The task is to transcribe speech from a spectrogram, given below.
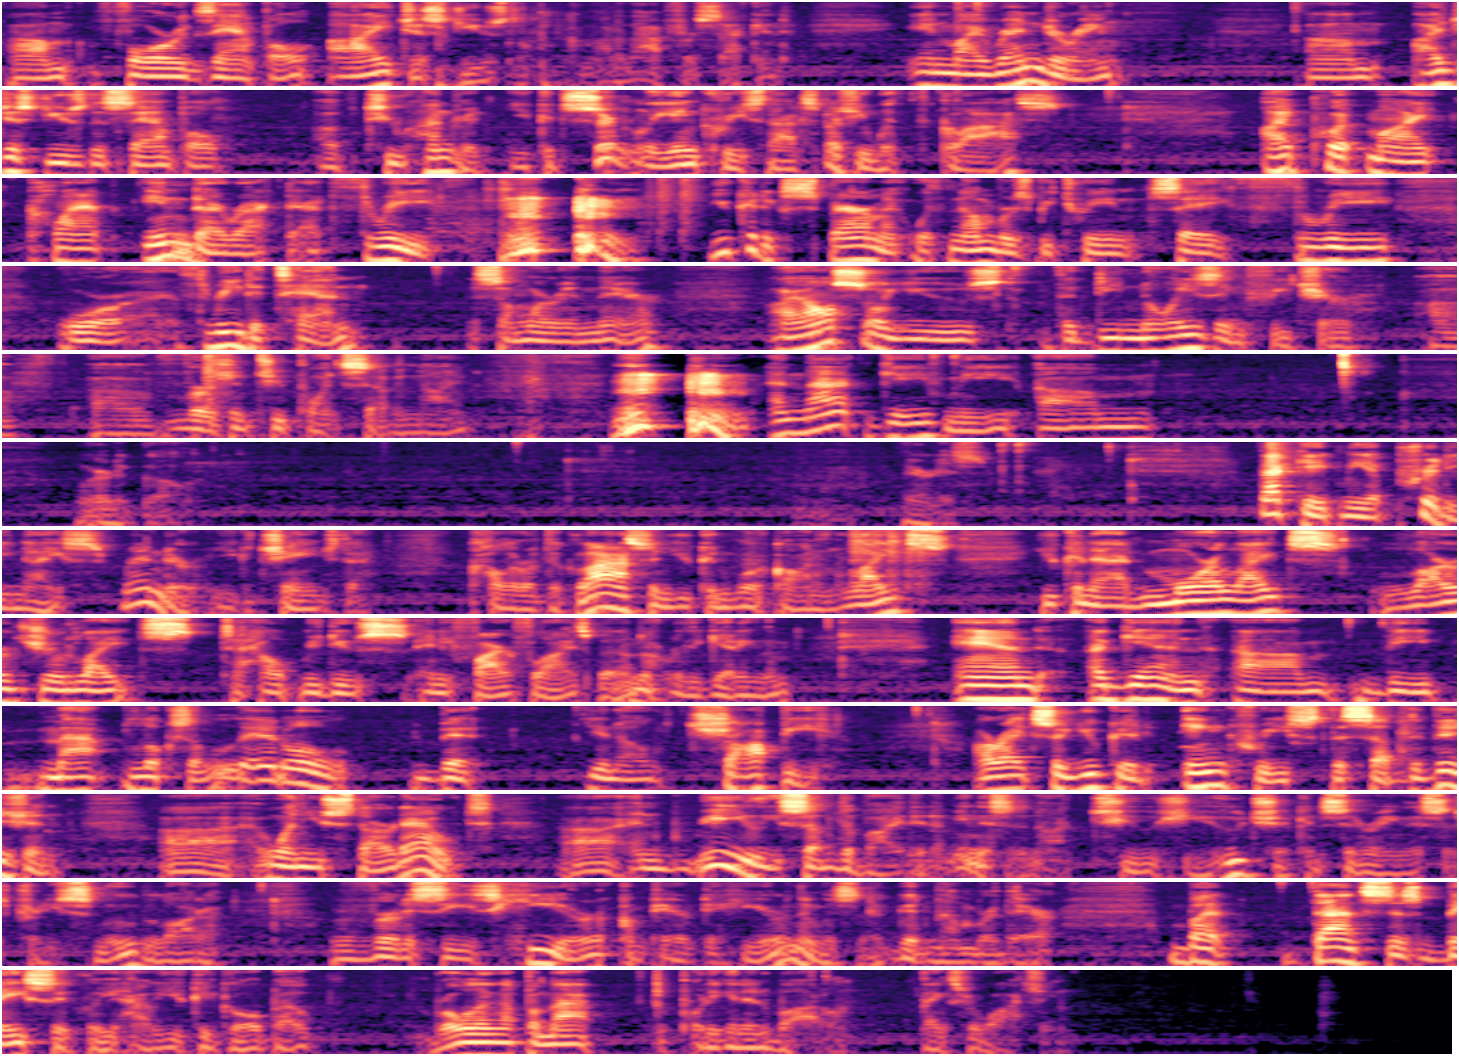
Um, for example, I just used, I'll come out of that for a second. In my rendering, um, I just used the sample of 200. You could certainly increase that, especially with glass. I put my clamp indirect at 3. you could experiment with numbers between, say, 3 or 3 to 10, somewhere in there. I also used the denoising feature of, of version 2.79 and that gave me um, where to go there it is. That gave me a pretty nice render. You could change the color of the glass and you can work on lights. You can add more lights larger lights to help reduce any fireflies but I'm not really getting them. And again, um, the map looks a little bit, you know, choppy. All right, so you could increase the subdivision uh, when you start out uh, and really subdivided. I mean, this is not too huge, considering this is pretty smooth. A lot of vertices here compared to here, and there was a good number there. But that's just basically how you could go about rolling up a map and putting it in a bottle. Thanks for watching.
